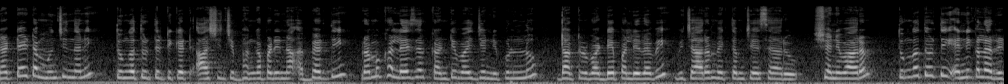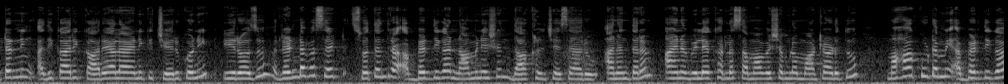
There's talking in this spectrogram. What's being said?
నట్టేట ముంచిందని తుంగతుర్తి టికెట్ ఆశించి భంగపడిన అభ్యర్థి ప్రముఖ లేజర్ కంటి వైద్య నిపుణులు డాక్టర్ వడ్డేపల్లి రవి విచారం వ్యక్తం చేశారు. శనివారం తుంగతుర్తి ఎన్నికల రిటర్నింగ్ అధికారి కార్యాలయానికి చేరుకొని ఈరోజు రెండవ సెట్ స్వతంత్ర అభ్యర్థిగా నామినేషన్ దాఖలు చేశారు. అనంతరం ఆయన విలేకరుల సమావేశంలో మాట్లాడుతూ మహాకూటమి అభ్యర్థిగా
